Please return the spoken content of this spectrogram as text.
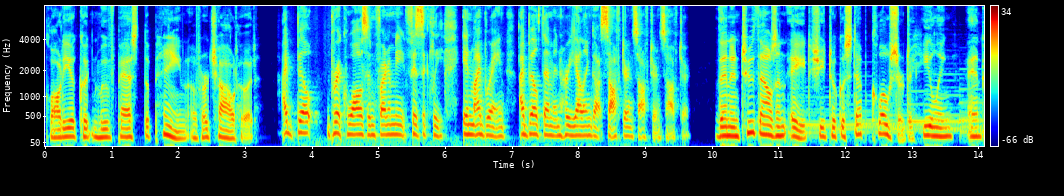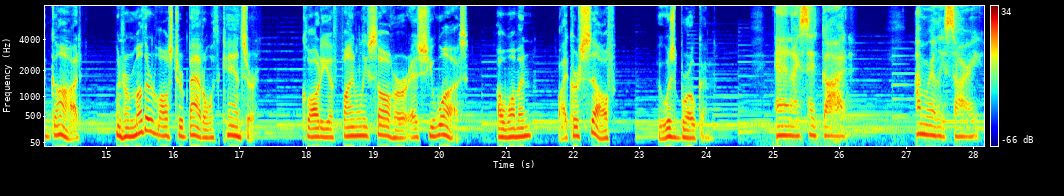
Claudia couldn't move past the pain of her childhood. I built brick walls in front of me physically in my brain. I built them, and her yelling got softer and softer and softer. Then in 2008, she took a step closer to healing and God when her mother lost her battle with cancer. Claudia finally saw her as she was a woman like herself who was broken. And I said, God, I'm really sorry.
